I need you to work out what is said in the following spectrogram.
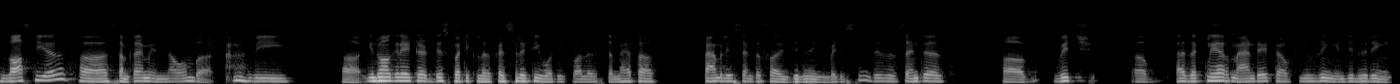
last year, uh, sometime in November, we uh, inaugurated this particular facility, what you call as the Mehta Family Center for Engineering Medicine. This is a center uh, which uh, has a clear mandate of using engineering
